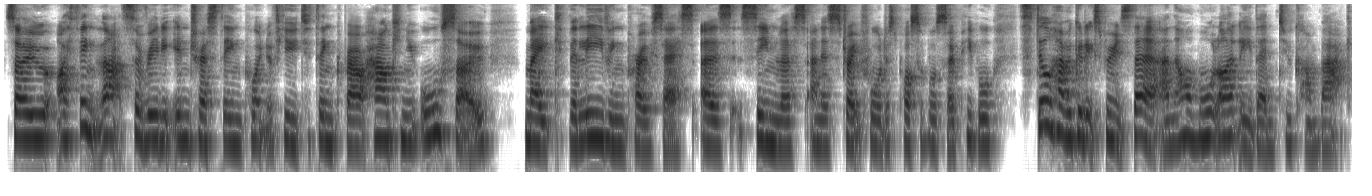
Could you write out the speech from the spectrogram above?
So I think that's a really interesting point of view to think about how can you also make the leaving process as seamless and as straightforward as possible so people still have a good experience there and are more likely then to come back.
